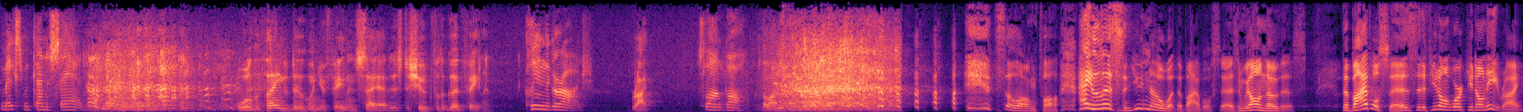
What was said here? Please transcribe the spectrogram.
It makes me kind of sad. well, the thing to do when you're feeling sad is to shoot for the good feeling. Clean the garage. Right. So long, Paul. So long. so long, Paul. Hey, listen, you know what the Bible says, and we all know this. The Bible says that if you don't work, you don't eat, right?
